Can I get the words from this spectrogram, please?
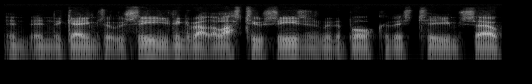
in, in the games that we've seen. You think about the last two seasons with the bulk of this team. So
